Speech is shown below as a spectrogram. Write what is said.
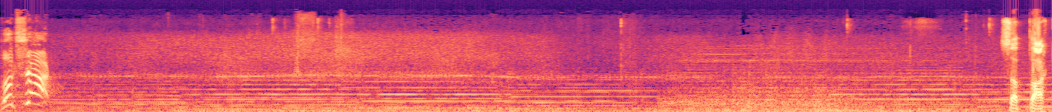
Look sharp! Sup, Buck?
